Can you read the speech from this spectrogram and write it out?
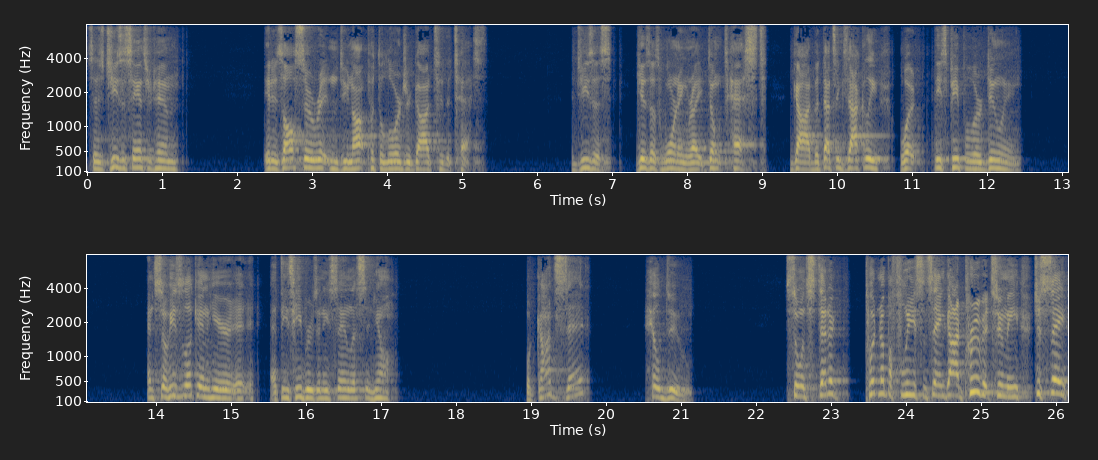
says, Jesus answered him, It is also written, Do not put the Lord your God to the test. Jesus gives us warning, right? Don't test God. But that's exactly what these people are doing. And so he's looking here at, at these Hebrews and he's saying, Listen, y'all, what God said, he'll do. So instead of putting up a fleece and saying, God, prove it to me. Just say,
